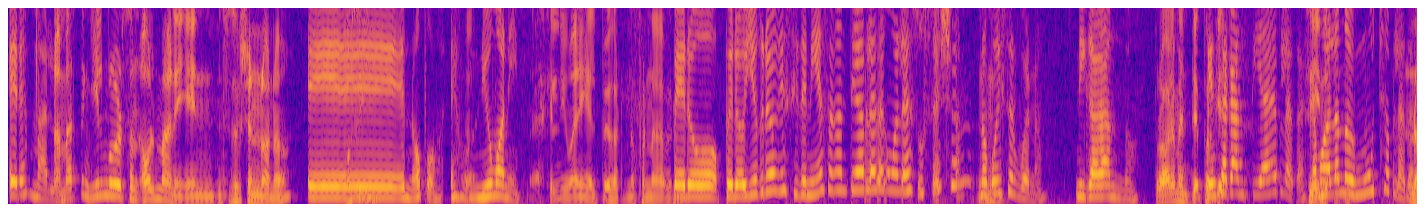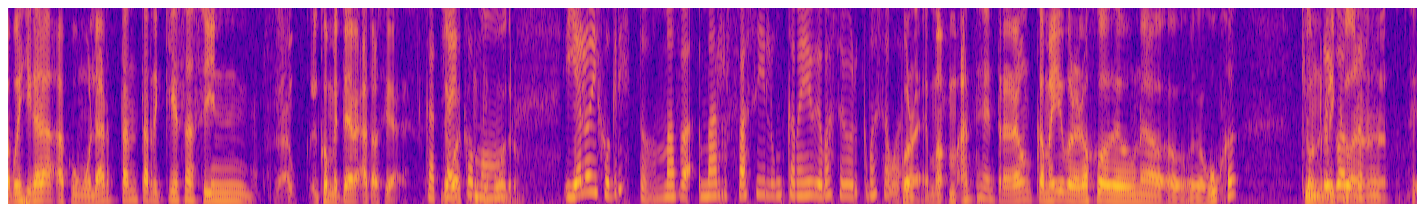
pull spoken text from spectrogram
eres malo. A Martin Gilmore son All Money, en Succession no, ¿no? Eh, No, pues, es un New Money. Es que el New Money es el peor, no es por nada. Pero, Pero, pero yo creo que si tenía esa cantidad de plata como la de Succession, no podéis ser bueno. Ni cagando. probablemente. Porque esa cantidad de plata. Sí, Estamos no- hablando de mucha plata. no puedes llegar a acumular tanta riqueza sin uh, cometer atrocidades. de ¿Cachai? cualquier Como... tipo otro. Y ya lo dijo Cristo. Más, más fácil un camello que pase por como esa ma- antes entrará un camello por el ojo de una aguja que un, Un rico rico. en no, no, sí.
